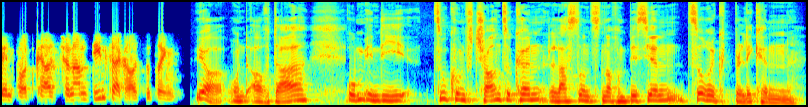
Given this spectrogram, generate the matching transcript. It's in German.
den Podcast schon am Dienstag rauszubringen. Ja, und auch da, um in die Zukunft schauen zu können, lasst uns noch ein bisschen zurückblicken.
